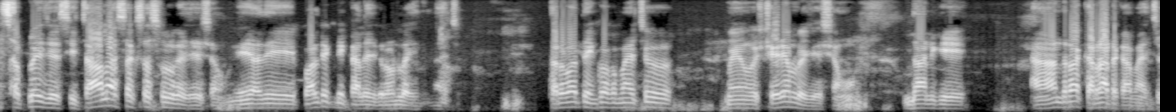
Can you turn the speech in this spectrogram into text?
సప్లై చేసి చాలా సక్సెస్ఫుల్గా చేసాం అది పాలిటెక్నిక్ కాలేజ్ గ్రౌండ్లో అయింది మ్యాచ్. తర్వాత ఇంకొక మ్యాచ్ మేము స్టేడియంలో చేసాము దానికి Andhra Karnataka match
